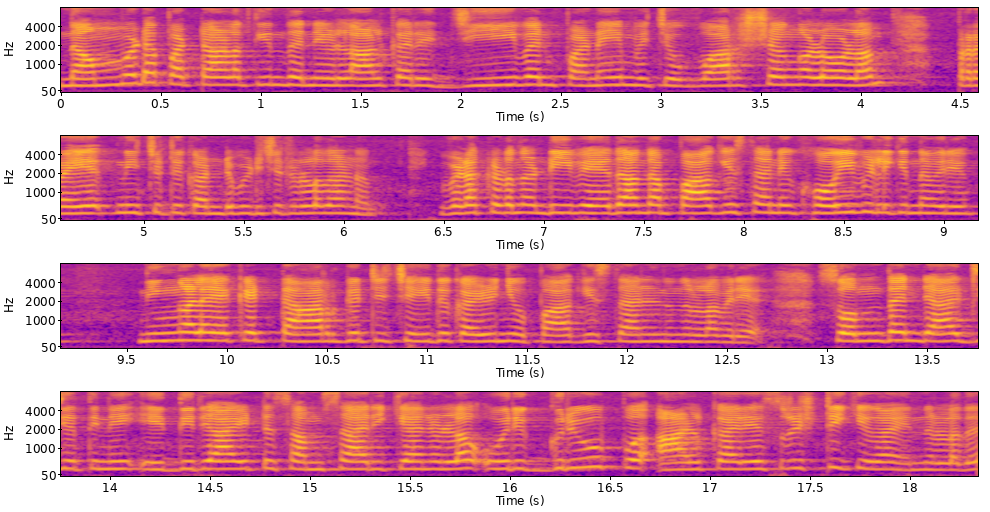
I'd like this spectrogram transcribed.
നമ്മുടെ പട്ടാളത്തിൽ നിന്ന് തന്നെയുള്ള ആൾക്കാരെ ജീവൻ പണയം വെച്ച് വർഷങ്ങളോളം പ്രയത്നിച്ചിട്ട് കണ്ടുപിടിച്ചിട്ടുള്ളതാണ്. ഇവിടെ കിടന്നുകൊണ്ട് ഈ വേദാന്തം പാകിസ്ഥാന് ഹോയ് വിളിക്കുന്നവർ നിങ്ങളെയൊക്കെ ടാർഗറ്റ് ചെയ്തു കഴിഞ്ഞു പാകിസ്ഥാനിൽ നിന്നുള്ളവർ സ്വന്തം രാജ്യത്തിന് എതിരായിട്ട് സംസാരിക്കാനുള്ള ഒരു ഗ്രൂപ്പ് ആൾക്കാരെ സൃഷ്ടിക്കുക എന്നുള്ളത്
